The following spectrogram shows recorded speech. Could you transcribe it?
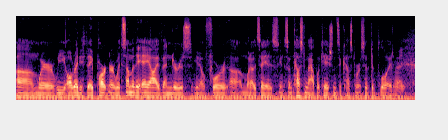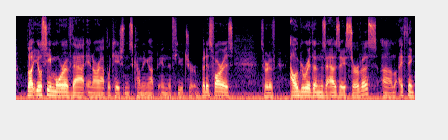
um, where we already today partner with some of the AI vendors, you know, for um, what I would say is you know, some custom applications that customers have deployed. Right. But you'll see more of that in our applications coming up in the future. But as far as sort of algorithms as a service, um, I think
